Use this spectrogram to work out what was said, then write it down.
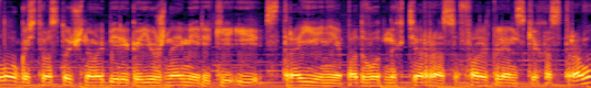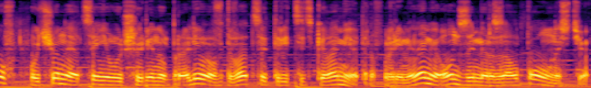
пологость восточного берега Южной Америки и строение подводных террас Фолклендских островов, ученые оценивают ширину пролива в 20-30 километров. Временами он замерзал полностью.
